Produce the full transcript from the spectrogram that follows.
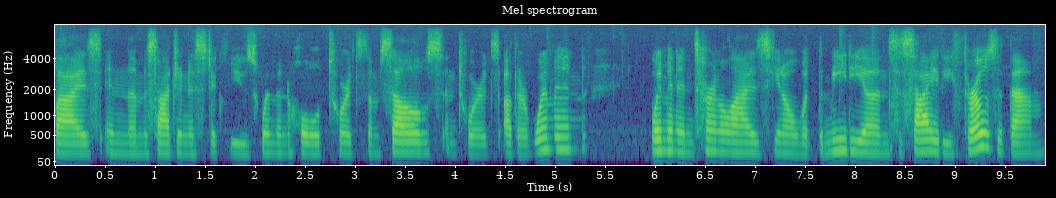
lies in the misogynistic views women hold towards themselves and towards other women. Women internalize, you know, what the media and society throws at them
